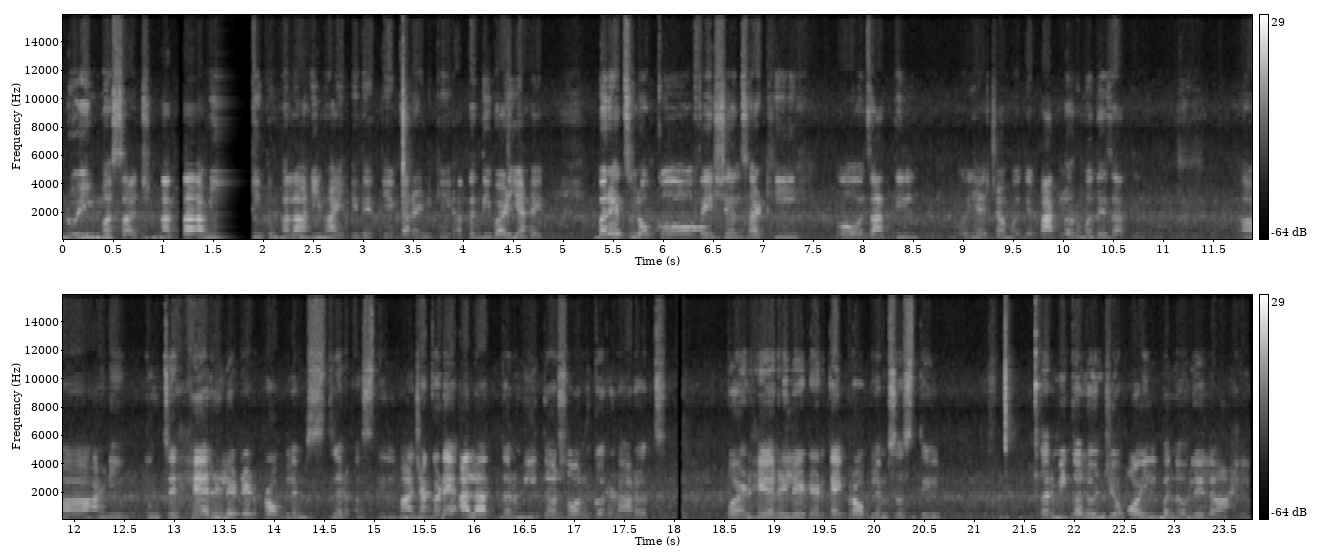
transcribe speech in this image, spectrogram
doing massage आता मी तुम्हाला ही माहिती देते कारण की आता दिवाळी आहे. बरेच लोक फेशियलसाठी uh, जातील. ह्याच्यामध्ये पार्लरमध्ये जातील. आणि तुमचे हेअर रिलेटेड प्रॉब्लेम्स जर असतील माझ्याकडे आलात तर मी तर सॉल्व करणारच. पण हेअर रिलेटेड काही प्रॉब्लेम्स असतील तर मी कलोंजी ऑइल बनवलेलं आहे.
